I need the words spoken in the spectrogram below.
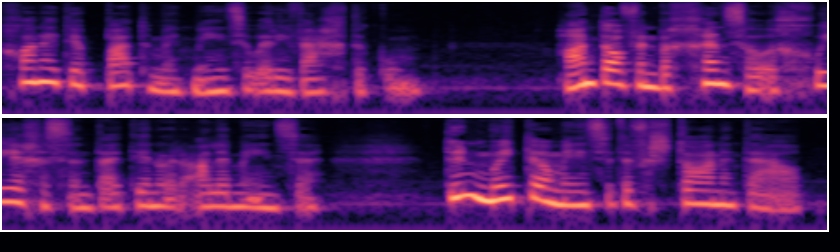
gaan net jou pad om met mense oor die weg te kom. Handhaaf in beginsel 'n goeie gesindheid teenoor alle mense. Doen moeite om mense te verstaan en te help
